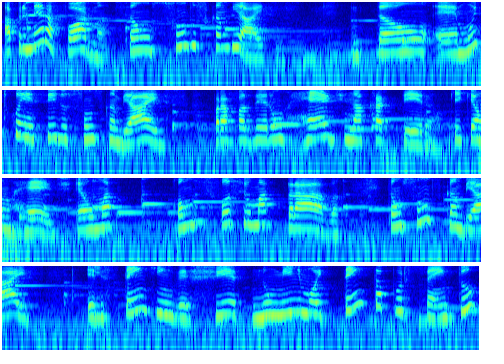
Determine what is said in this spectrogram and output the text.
A primeira forma são os fundos cambiais. Então é muito conhecido os fundos cambiais para fazer um hedge na carteira. O que, que é um hedge? É uma como se fosse uma trava. Então os fundos cambiais eles têm que investir no mínimo 80%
